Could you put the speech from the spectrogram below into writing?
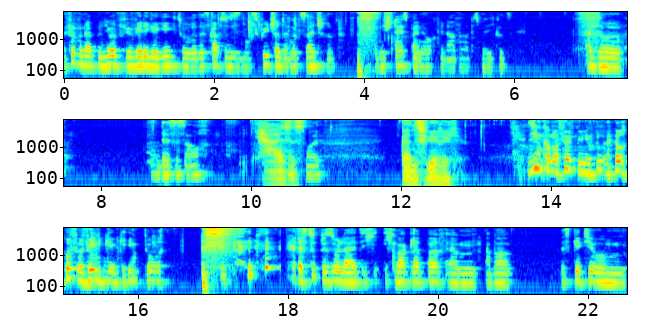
fünfeinhalb Millionen für weniger Gegentore. Das gab so diesen Screenshot in der Zeitschrift, und die Steißbeine hochgeladen hat. Das muss ich kurz. Also, das ist auch Ja, es ist voll. ganz schwierig. 7,5 Millionen Euro für weniger Gegentore. es tut mir so leid, ich, ich mag Gladbach, ähm, aber es geht hier um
